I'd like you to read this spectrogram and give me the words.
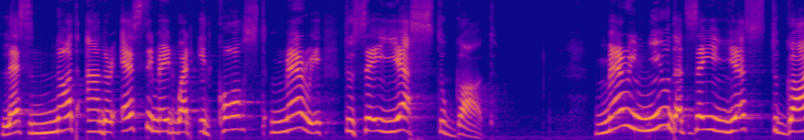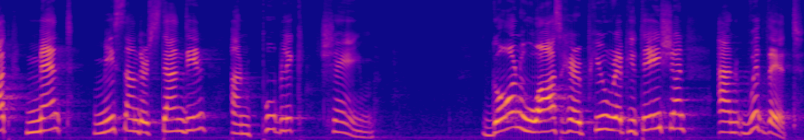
let's not underestimate what it cost Mary to say yes to God. Mary knew that saying yes to God meant misunderstanding and public shame. Gone was her pure reputation, and with it,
